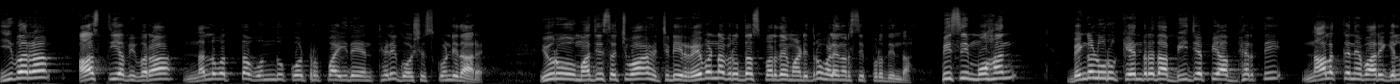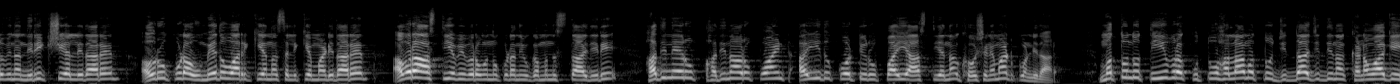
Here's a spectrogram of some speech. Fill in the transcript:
ಇವರ ಆಸ್ತಿಯ ವಿವರ ನಲವತ್ತ ಒಂದು ಕೋಟಿ ರೂಪಾಯಿ ಇದೆ ಅಂತ ಹೇಳಿ ಘೋಷಿಸಿಕೊಂಡಿದ್ದಾರೆ. ಇವರು ಮಾಜಿ ಸಚಿವ ಎಚ್ ಡಿ ರೇವಣ್ಣ ವಿರುದ್ಧ ಸ್ಪರ್ಧೆ ಮಾಡಿದ್ರು ಹೊಳೆನರಸೀಪುರದಿಂದ ಪಿ ಸಿ ಮೋಹನ್ ಬೆಂಗಳೂರು ಕೇಂದ್ರದ ಬಿಜೆಪಿ ಅಭ್ಯರ್ಥಿ ನಾಲ್ಕನೇ ಬಾರಿ ಗೆಲುವಿನ ನಿರೀಕ್ಷೆಯಲ್ಲಿದ್ದಾರೆ. ಅವರು ಕೂಡ ಉಮೇದುವಾರಿಕೆಯನ್ನು ಸಲ್ಲಿಕೆ ಮಾಡಿದ್ದಾರೆ. ಅವರ ಆಸ್ತಿಯ ವಿವರವನ್ನು ಕೂಡ ನೀವು ಗಮನಿಸ್ತಾ ಇದ್ದೀರಿ. ಹದಿನೇರು, ಹದಿನಾರು ಪಾಯಿಂಟ್ ಐದು ಕೋಟಿ ರೂಪಾಯಿ ಆಸ್ತಿಯನ್ನು ಘೋಷಣೆ ಮಾಡಿಕೊಂಡಿದ್ದಾರೆ. ಮತ್ತೊಂದು ತೀವ್ರ ಕುತೂಹಲ ಮತ್ತು ಜಿದ್ದಾಜಿದ್ದಿನ ಕಣವಾಗಿ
